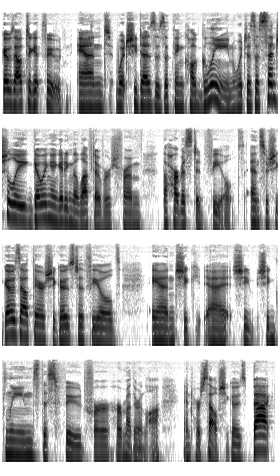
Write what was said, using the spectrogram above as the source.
goes out to get food. And what she does is a thing called glean, which is essentially going and getting the leftovers from the harvested fields. And so she goes out there, she goes to the fields, and she uh, she she gleans this food for her mother-in-law and herself. She goes back,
